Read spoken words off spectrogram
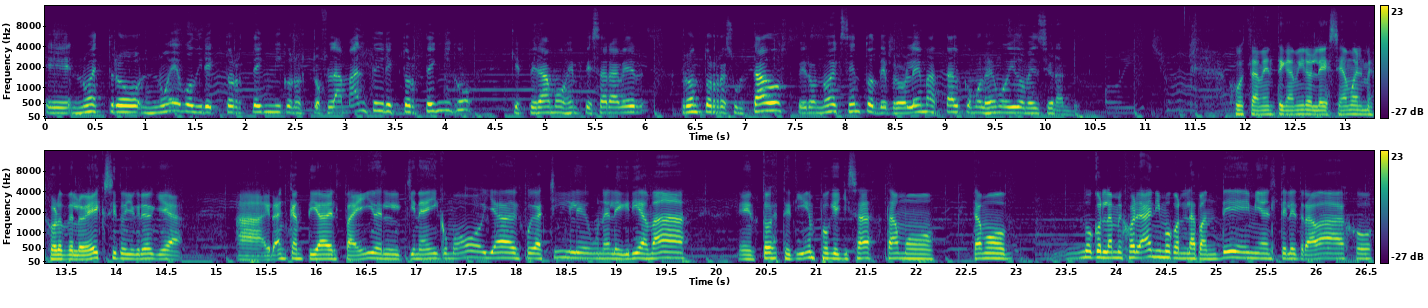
eh, nuestro nuevo director técnico, nuestro flamante director técnico, que esperamos empezar a ver prontos resultados, pero no exentos de problemas tal como los hemos ido mencionando. Justamente Camilo, le deseamos el mejor de los éxitos, yo creo que a, gran cantidad del país, el quien ahí como, oh, ya juega Chile, una alegría más en todo este tiempo que quizás estamos, estamos no con la mejor ánimo, con la pandemia, el teletrabajo,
